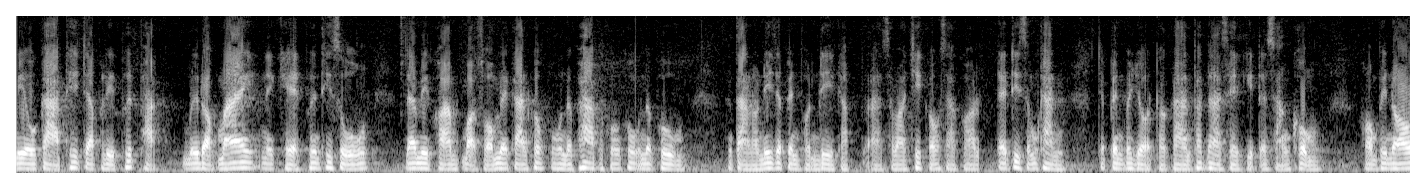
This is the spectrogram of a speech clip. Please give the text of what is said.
มีโอกาสที่จะผลิตพืชผักหรือดอกไม้ในเขตพื้นที่สูง และมีความเหมาะสมในการควบคุมคุณภาพควบคุมอุณหภูมิต่างๆ เหล่านี้จะเป็นผลดีกับสมาชิกของสากลและที่สำคัญจะเป็นประโยชน์ต่อการพัฒนาเศรษฐกิจและสังคม ของพี่น้อง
